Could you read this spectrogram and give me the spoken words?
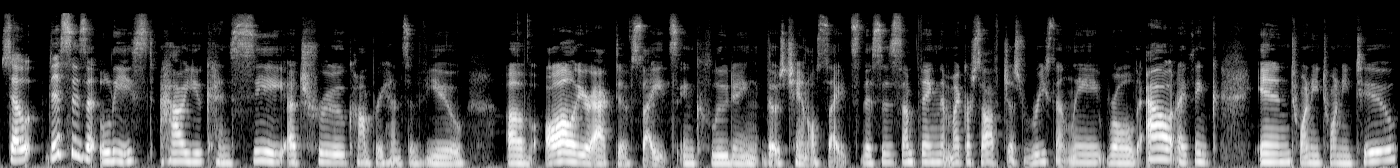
So this is at least how you can see a true comprehensive view of all your active sites, including those channel sites. This is something that Microsoft just recently rolled out, I think in 2022.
